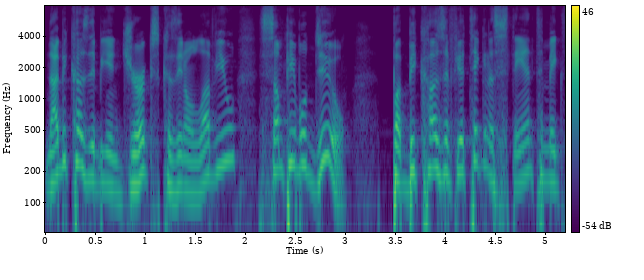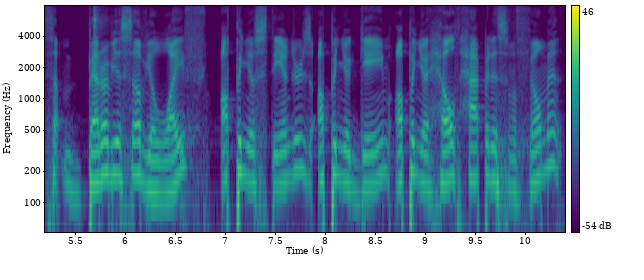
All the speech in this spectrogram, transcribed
Not because they're being jerks because they don't love you. Some people do. But because if you're taking a stand to make something better of yourself, your life, up in your standards, up in your game, up in your health, happiness, fulfillment,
